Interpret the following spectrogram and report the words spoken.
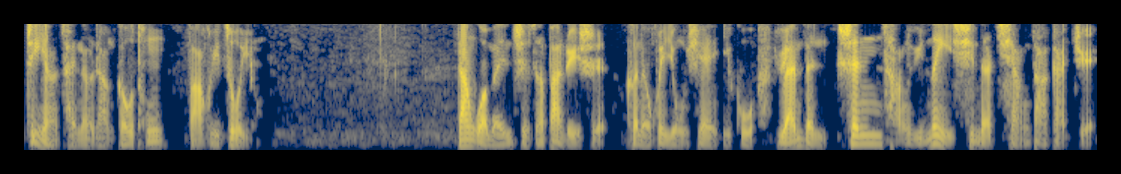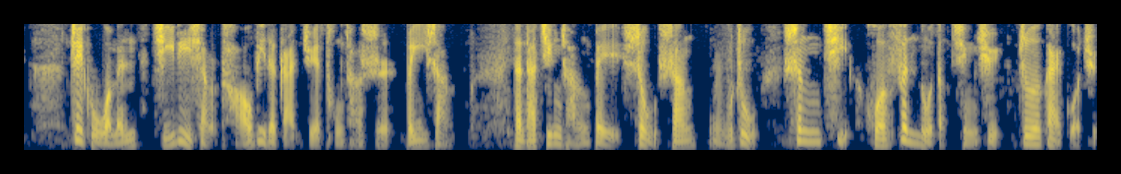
这样才能让沟通发挥作用。当我们指责伴侣时，可能会涌现一股原本深藏于内心的强大感觉。这股我们极力想逃避的感觉，通常是悲伤，但它经常被受伤、无助、生气或愤怒等情绪遮盖过去。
